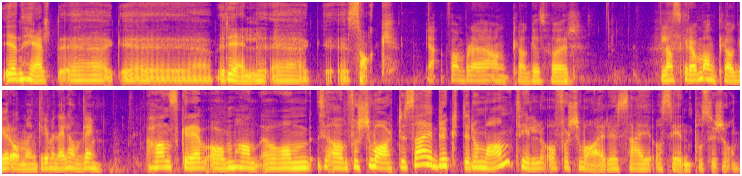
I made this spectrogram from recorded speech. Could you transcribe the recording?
i, en, helt eh, reell sak. Ja, for han ble anklaget for han skrev om anklager om en kriminell handling. Han skrev om han, om han forsvarte seg, brukte romanen til å forsvare seg og sin posisjon.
